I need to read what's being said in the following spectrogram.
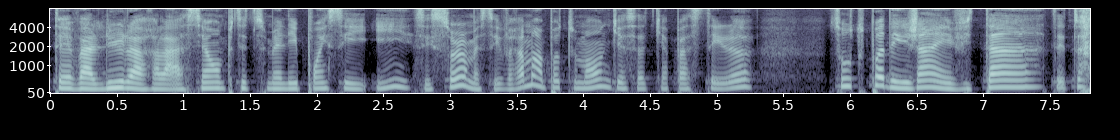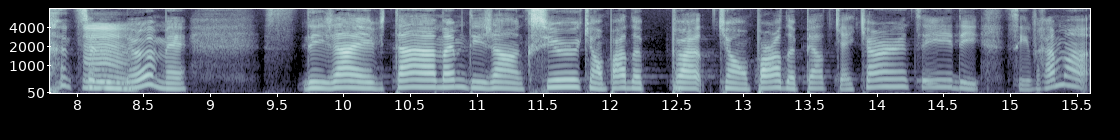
t'évalues la relation, puis tu mets les points CI, c'est sûr, mais c'est vraiment pas tout le monde qui a cette capacité-là. Surtout pas des gens invitants, tu sais, Hmm. l'as, mais des gens invitants, même des gens anxieux qui ont peur de, per- qui ont peur de perdre quelqu'un, tu sais, des... c'est vraiment...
